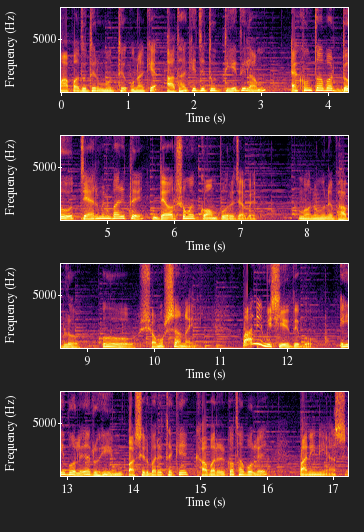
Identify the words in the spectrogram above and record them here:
মাপা দুধের মধ্যে ওনাকে আধা কেজি দুধ দিয়ে দিলাম এখন তো আবার দুধ চেয়ারম্যান বাড়িতে দেওয়ার সময় কম পড়ে যাবে। মনে মনে ভাবলো, ও, সমস্যা নাই, পানি মিশিয়ে দেব। এই বলে রহিম পাশের বাড়ি থেকে খাবারের কথা বলে পানি নিয়ে আসে।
